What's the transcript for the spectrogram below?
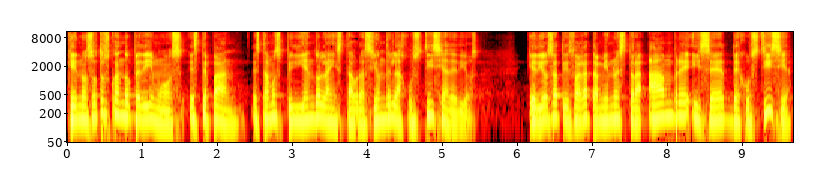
que nosotros cuando pedimos este pan estamos pidiendo la instauración de la justicia de Dios, que Dios satisfaga también nuestra hambre y sed de justicia,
